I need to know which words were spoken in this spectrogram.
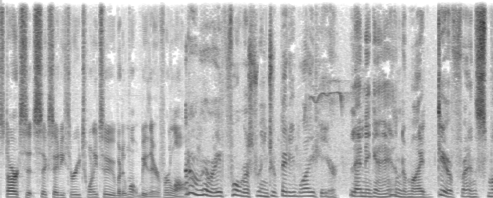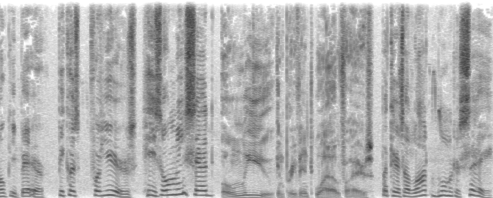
starts at 683.22, but it won't be there for long. Honorary Forest Ranger Betty White here, lending a hand to my dear friend Smokey Bear. Because for years, he's only said, Only you can prevent wildfires. but there's a lot more to say.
